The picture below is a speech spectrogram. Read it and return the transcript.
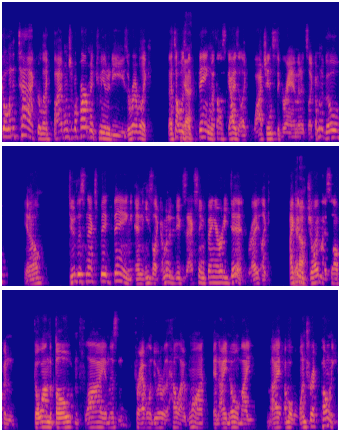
go into tech or like buy a bunch of apartment communities or whatever. Like that's always yeah. the thing with us guys that like watch Instagram and it's like I'm going to go, you know, do this next big thing. And he's like, I'm going to do the exact same thing I already did. Right. Like I can yeah. enjoy myself and go on the boat and fly and this and travel and do whatever the hell I want. And I know my my I'm a one trick pony.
